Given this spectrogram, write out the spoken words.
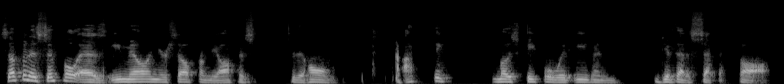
something as simple as emailing yourself from the office to the home, I think most people would even give that a second thought.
